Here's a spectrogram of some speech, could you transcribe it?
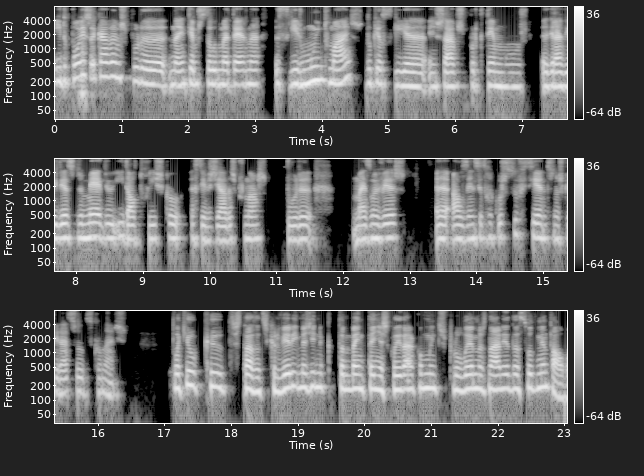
E depois acabamos por, uh, em termos de saúde materna, seguir muito mais do que eu seguia em Chaves, porque temos uh, gravidezes de médio e de alto risco a ser vigiadas por nós, por, mais uma vez, a ausência de recursos suficientes nos cuidados de saúde secundários. Por aquilo que estás a descrever, imagino que também tenhas que lidar com muitos problemas na área da saúde mental.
